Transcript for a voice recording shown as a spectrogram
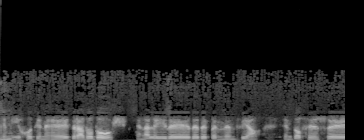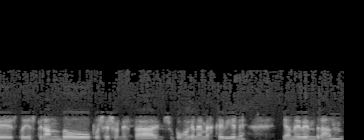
Que mi hijo tiene grado 2 en la ley de, dependencia, entonces eh, estoy esperando, pues eso, en esta, supongo que en el mes que viene ya me vendrán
